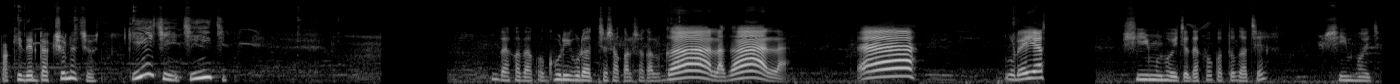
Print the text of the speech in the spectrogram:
পাখিদের ডাক শুনেছ? কি চি চি চি দেখো দেখো, ঘুড়ি ঘুরাচ্ছে সকাল সকাল। গালা গালা। উড়েই আস শিম হয়েছে, দেখো কত গাছে। শিম হয়েছে।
